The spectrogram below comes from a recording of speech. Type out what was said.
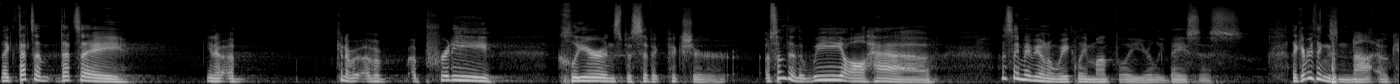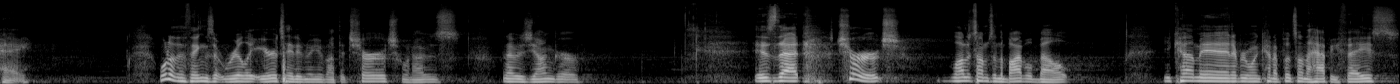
like that's a, that's a, you know, a kind of a, a pretty clear and specific picture of something that we all have, let's say maybe on a weekly, monthly, yearly basis. Like everything's not okay. One of the things that really irritated me about the church when I was, when I was younger is that church, a lot of times in the Bible Belt, you come in, everyone kind of puts on the happy face,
